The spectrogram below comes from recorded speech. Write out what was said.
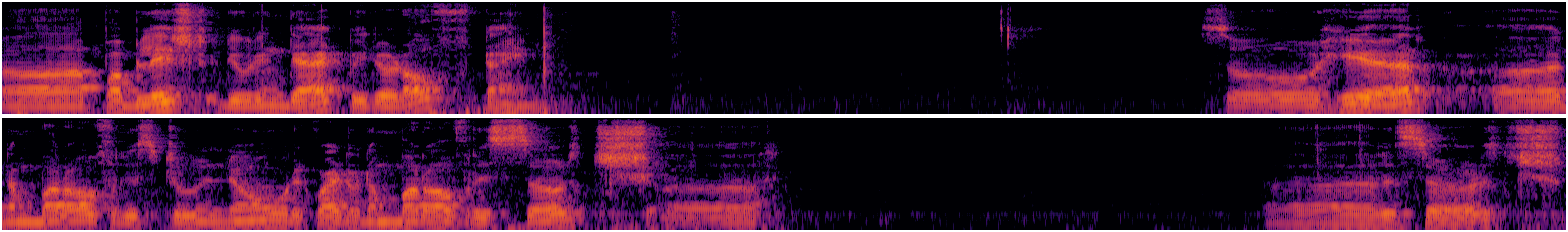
uh, published during that period of time. So here uh, number of to know required number of research uh, uh, research.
